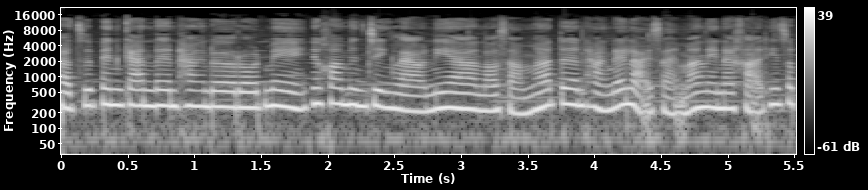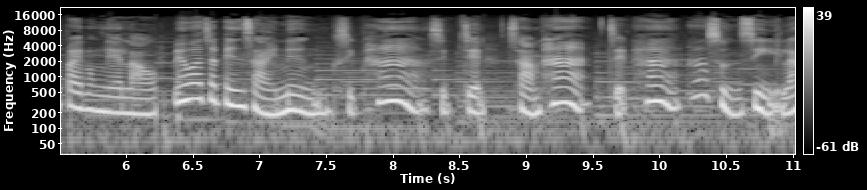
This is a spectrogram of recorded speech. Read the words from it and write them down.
นะคะจะเป็นการเดินทางโดยรถเมล์ในความเป็นจริงแล้วเนี่ยเราสามารถเดินทางได้หลายสายมากเลยนะคะ ที่จะไปโรงเรียนเรา ไม่ว่าจะเป็นสาย 1 15 17 35 75 504 และ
